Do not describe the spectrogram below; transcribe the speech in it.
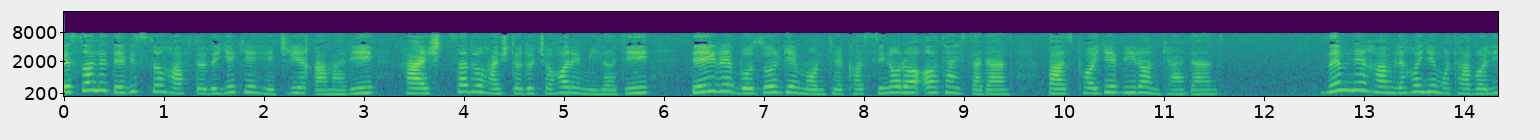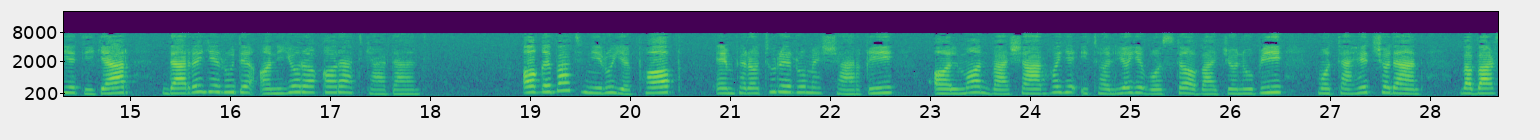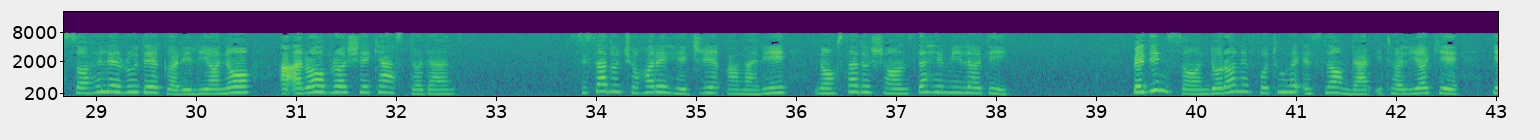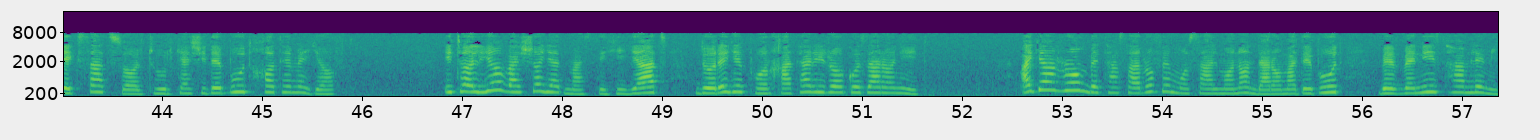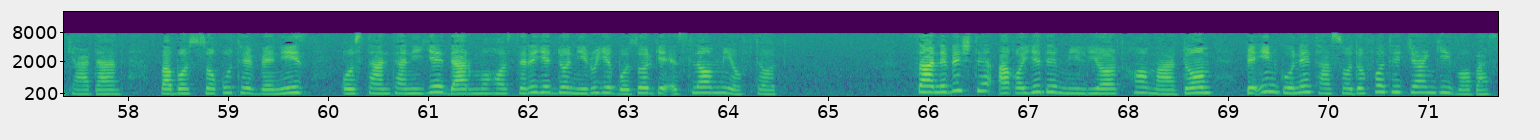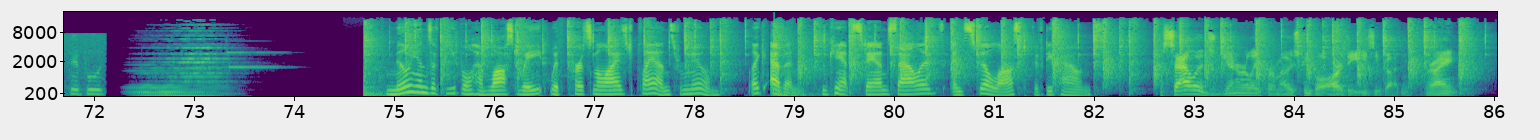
به سال 271 هجری قمری 884 میلادی دیر بزرگ مونته کاسینو را آتش زدند و از پایه ویران کردند. ضمن حمله های متوالی دیگر دره رود آنیو را غارت کردند. عاقبت نیروی پاپ امپراتور روم شرقی آلمان و شهرهای ایتالیای وسطا و جنوبی متحد شدند و بر ساحل رود گاریلیانو اعراب را شکست دادند. 304 هجری قمری 916 میلادی. بدین سان دوران فتوح اسلام در ایتالیا که یکصد سال طول کشیده بود خاتمه یافت. ایتالیا و شاید مسیحیت دوره پرخطری را گذرانید. اگر روم به تصرف مسلمانان درآمده بود به ونیز حمله می کردند و با سقوط ونیز قسطنطنیه در محاصره دو نیروی بزرگ اسلام میافتاد. سرنوشت عقاید میلیاردها مردم به این گونه تصادفات جنگی وابسته بود. Millions of people have lost weight with personalized plans from Noom, like Evan, who can't stand salads and still lost 50 pounds. Salads generally for most people are the easy button, right?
